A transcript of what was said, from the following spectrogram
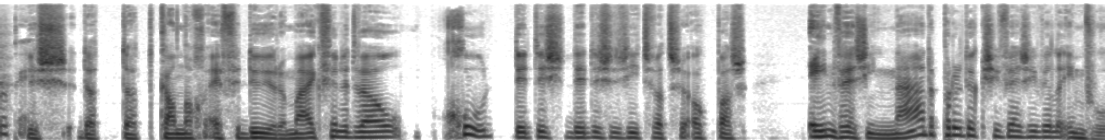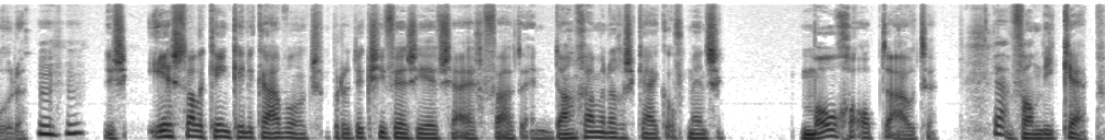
Okay. Dus dat, dat kan nog even duren. Maar ik vind het wel goed. Dit is, dit is dus iets wat ze ook pas één versie na de productieversie willen invoeren. Mm -hmm. Dus eerst alle kink in de kabel, want zijn productieversie heeft zijn eigen fouten. En dan gaan we nog eens kijken of mensen mogen opt-outen ja. van die cap.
